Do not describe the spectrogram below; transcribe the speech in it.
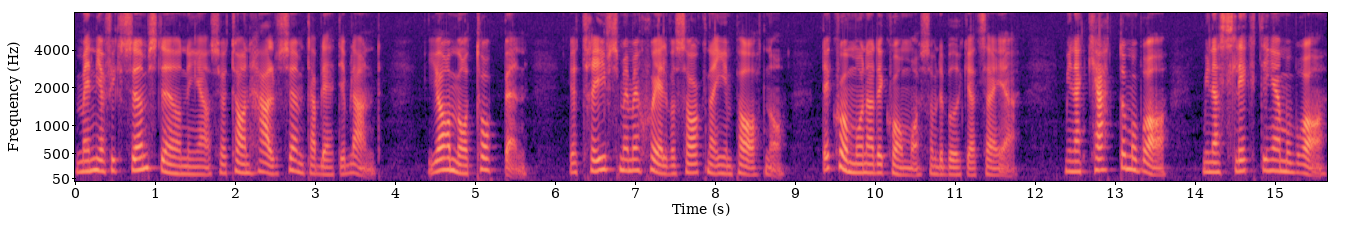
men jag fick sömnstörningar så jag tar en halv sömntablett ibland. Jag mår toppen. Jag trivs med mig själv och saknar en partner. Det kommer när det kommer, som det brukar att säga. Mina katter mår bra. Mina släktingar mår bra.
